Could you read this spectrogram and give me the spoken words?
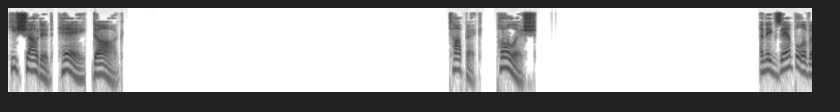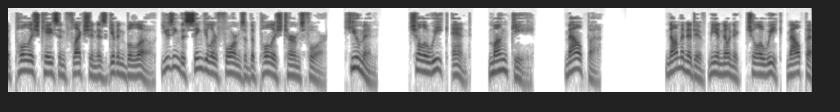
He shouted, Hey, dog! Polish An example of a Polish case inflection is given below, using the singular forms of the Polish terms for human and monkey malpa. Nominative mianownik, człowiek, malpa.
